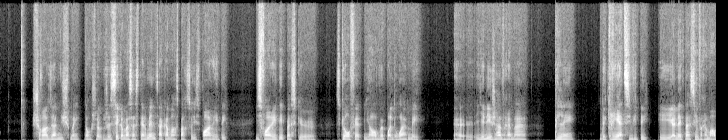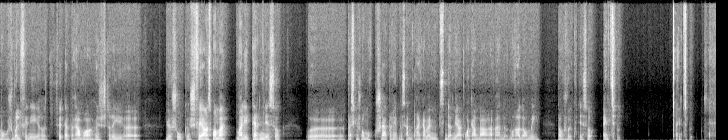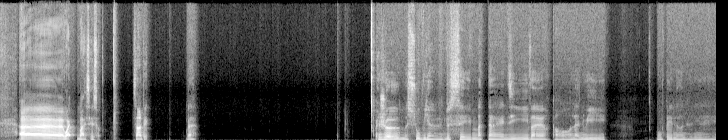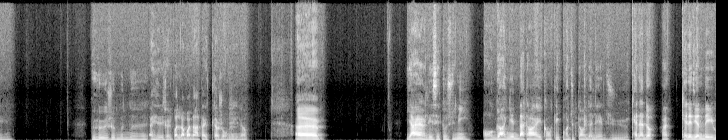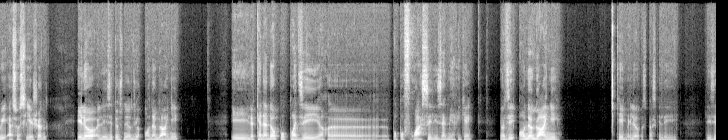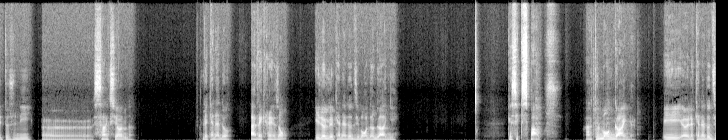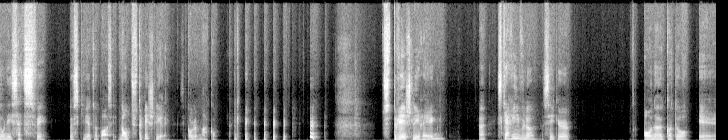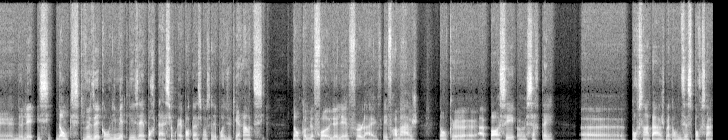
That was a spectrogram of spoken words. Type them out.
Je suis rendu à mi-chemin, donc je, je sais comment ça se termine. Ça commence par ça, ils se font arrêter ils se font arrêter parce que ce qu'ils ont fait, ils n'en avaient pas le droit, mais euh, il y a des gens vraiment pleins de créativité. Et honnêtement, c'est vraiment bon. Je vais le finir tout de suite après avoir enregistré euh, le show que je fais en ce moment. Je vais aller terminer ça. Euh, parce que je vais me recoucher après, mais ça me prend quand même une petite demi-heure, trois quarts d'heure avant de me rendormir. Donc, je vais écouter ça un petit peu. Un petit peu. ouais, ben c'est ça. Santé. Hein? Je me souviens de ces matins d'hiver quand la nuit montait donné que je je vais l'avoir dans la tête toute la journée. Là. Euh, hier, les États-Unis ont gagné une bataille contre les producteurs de lait du Canada, hein? Canadian Dairy Association. Et là, les États-Unis ont dit on a gagné. Et le Canada, pour pas dire, euh, pour pas froisser les Américains, il a dit on a gagné. OK, mais là, c'est parce que les, États-Unis euh, sanctionnent le Canada avec raison. Et là, le Canada dit on a gagné. Qu'est-ce qui se passe? Hein, tout le monde gagne. Et euh, le Canada dit on est satisfait de ce qui vient de se passer. Donc, tu triches les règles. C'est complètement con. tu triches les règles. Hein? Ce qui arrive là, c'est que on a un quota euh, de lait ici. Donc, ce qui veut dire qu'on limite les importations. Importation, c'est les produits qui rentrent ici. Donc, comme le, le lait Life, les fromages. Donc, euh, à passer un certain euh, pourcentage, mettons 10%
